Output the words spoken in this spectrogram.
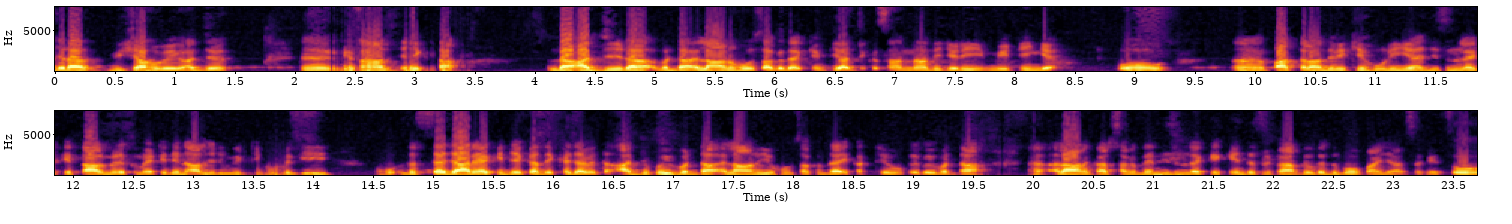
ਜਿਹੜਾ ਵਿਸ਼ਾ ਹੋਵੇਗਾ ਅੱਜ ਕਿਸਾਨ ਏਕਤਾ ਦਾ ਅੱਜ ਜਿਹੜਾ ਵੱਡਾ ਐਲਾਨ ਹੋ ਸਕਦਾ ਹੈ, ਕਿਉਂਕਿ ਅੱਜ ਕਿਸਾਨਾਂ ਦੀ ਜਿਹੜੀ ਮੀਟਿੰਗ ਹੈ, ਉਹ ਪਾਤਰਾਂ ਦੇ ਵਿਖੇ ਹੋਣੀ ਹੈ, ਜਿਸ ਨੂੰ ਲੈ ਕੇ ਤਾਲਮੇਲ ਕਮੇਟੀ ਦੇ ਨਾਲ ਜਿਹੜੀ ਮੀਟਿੰਗ ਹੋਵੇਗੀ ਦੱਸਿਆ ਜਾ ਰਿਹਾ ਕਿ ਜੇਕਰ ਦੇਖਿਆ ਜਾਵੇ ਤਾਂ ਅੱਜ ਕੋਈ ਵੱਡਾ ਐਲਾਨ ਵੀ ਹੋ ਸਕਦਾ ਹੈ, ਇਕੱਠੇ ਹੋ ਕੇ ਕੋਈ ਵੱਡਾ ਐਲਾਨ ਕਰ ਸਕਦੇ ਨੇ, ਜਿਸ ਨੂੰ ਲੈ ਕੇ ਕੇਂਦਰ ਸਰਕਾਰ ਦੇ ਉੱਤੇ ਦਬਾਅ ਪਾਇਆ ਜਾ ਸਕੇ। ਸੋ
